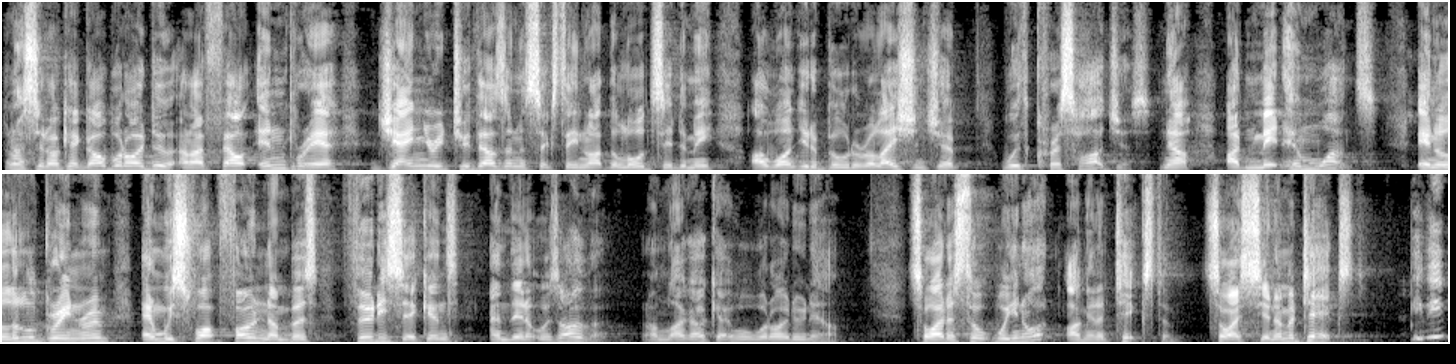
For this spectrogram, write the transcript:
And I said, okay, God, what do I do? And I felt in prayer, January 2016, like the Lord said to me, I want you to build a relationship with Chris Hodges. Now, I'd met him once in a little green room and we swapped phone numbers, 30 seconds, and then it was over. I'm like, okay, well, what do I do now? So I just thought, well, you know what? I'm going to text him. So I sent him a text. Beep, beep.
